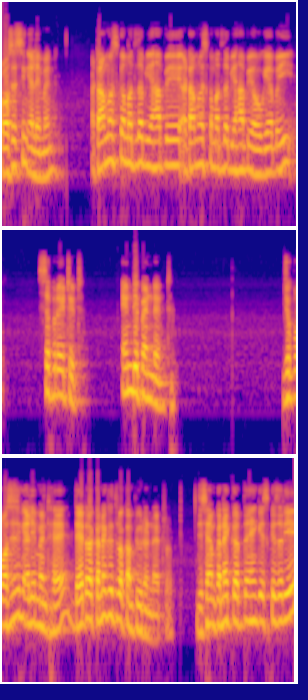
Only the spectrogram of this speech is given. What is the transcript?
processing element. Autonomous का मतलब यहाँ पे autonomous का मतलब यहाँ पे हो गया भाई separated, independent. जो प्रोसेसिंग एलिमेंट है data connected through computer network जिसे हम कनेक्ट करते हैं किसके ज़रिए?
